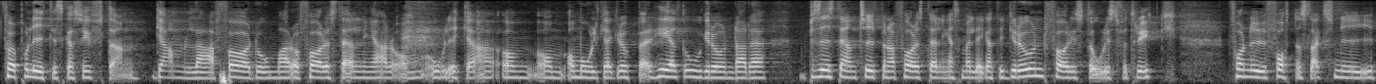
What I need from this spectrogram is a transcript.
för politiska syften gamla fördomar och föreställningar om olika, om, om, om, olika grupper, helt ogrundade. Precis den typen av föreställningar som har legat till grund för historiskt förtryck får nu fått en slags ny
